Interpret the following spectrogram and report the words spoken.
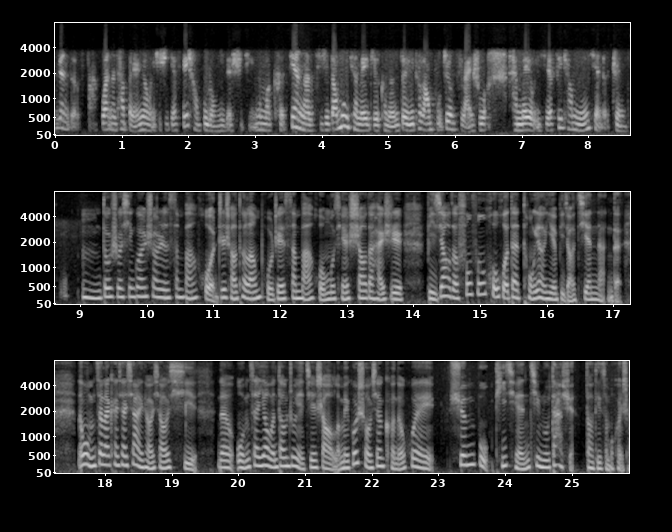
院的法官。那他本人认为这是件非常不容易的事情。那么可见呢，其实到目前为止，可能对于特朗普政府来说，还没有一些非常明显的政绩。嗯，都说新官上任三把火，至少特朗普这三把火目前烧的还是比较的风风火火，但同样也比较艰难的。那我们再来看一下下一条消息。那我们在要闻当中也介绍了，美国首相可能会宣布提前进入大选，到底怎么回事？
